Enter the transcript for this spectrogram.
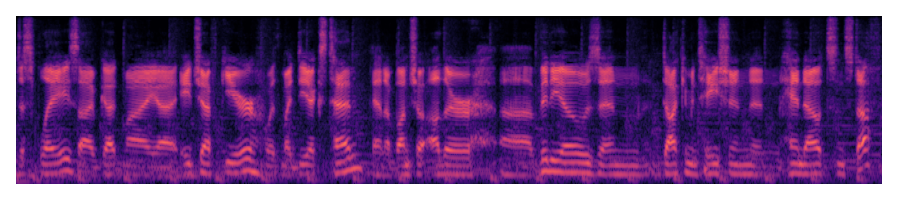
displays. I've got my HF gear with my DX10 and a bunch of other videos and documentation and handouts and stuff.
